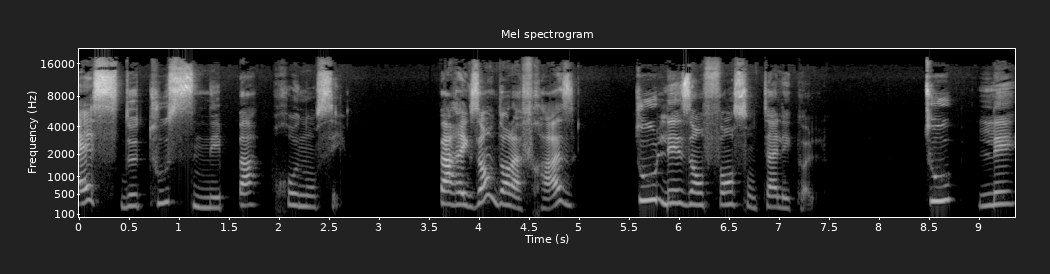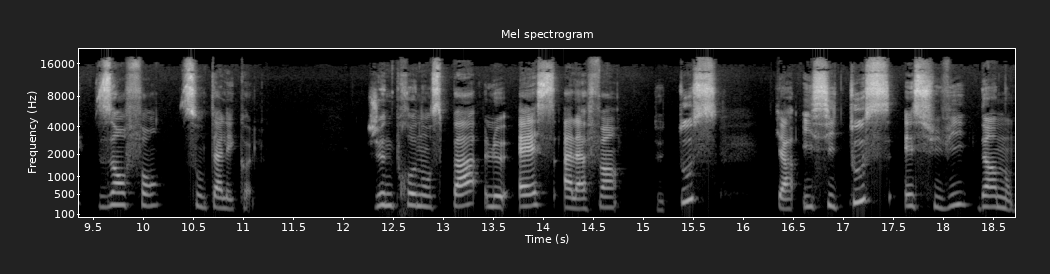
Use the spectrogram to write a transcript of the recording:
S de tous n'est pas prononcé. Par exemple, dans la phrase tous les enfants sont à l'école. Tous les enfants sont à l'école. Je ne prononce pas le S à la fin de tous, car ici tous est suivi d'un nom.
